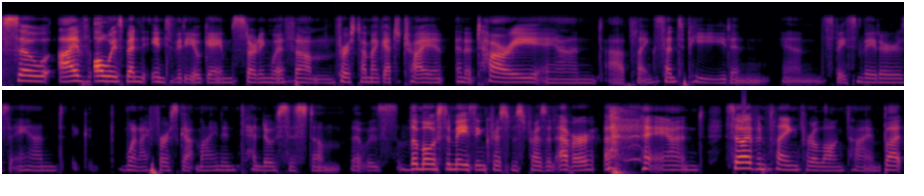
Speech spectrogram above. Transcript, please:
So I've always been into video games, starting with um, first time I got to try an, Atari and uh, playing Centipede and and Space Invaders, and when I first got my Nintendo system, that was the most amazing Christmas present ever. and so I've been playing for a long time, but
